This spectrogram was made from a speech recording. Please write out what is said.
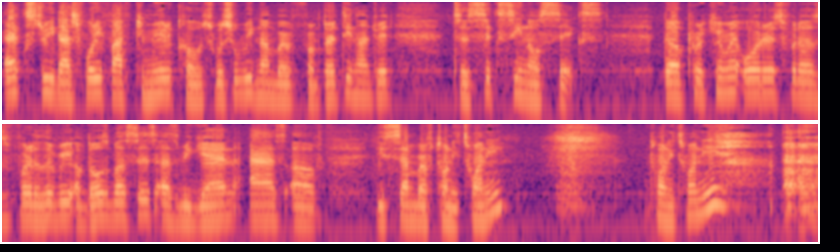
X3-45 commuter coach, which will be numbered from 1300 to 1606. The procurement orders for those for the delivery of those buses as began as of December of 2020. 2020.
